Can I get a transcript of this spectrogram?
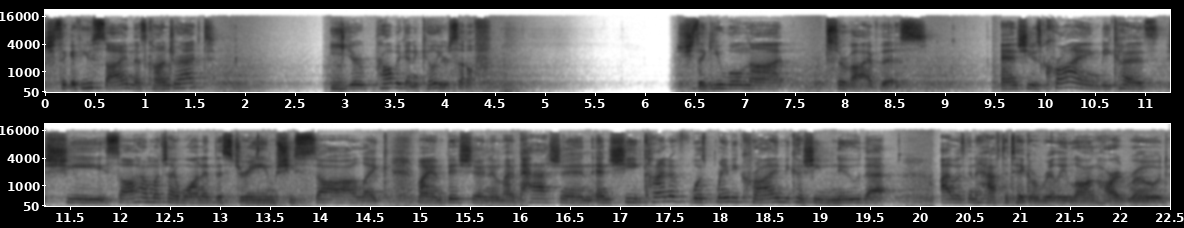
She's like, if you sign this contract, you're probably going to kill yourself. She's like, you will not survive this and she was crying because she saw how much I wanted this dream. She saw like my ambition and my passion, and she kind of was maybe crying because she knew that I was gonna have to take a really long, hard road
